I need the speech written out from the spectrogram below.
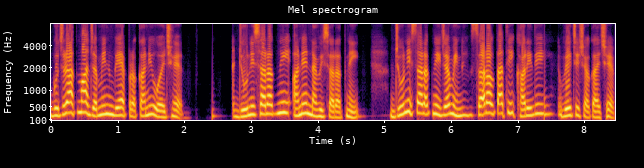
ગુજરાતમાં જમીન બે પ્રકારની હોય છે. જૂની શરતની અને નવી શરતની. જૂની શરતની જમીન સરળતાથી ખરીદી વેચી શકાય છે.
